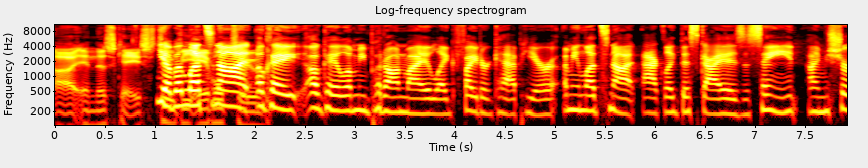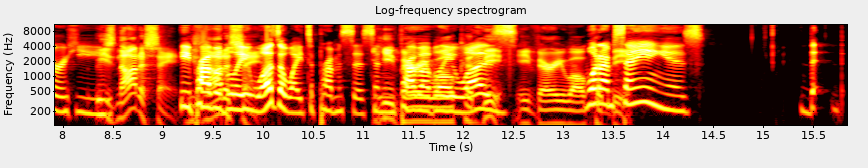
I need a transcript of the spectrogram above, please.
uh, in this case. to Yeah, but let's not. to- Okay, okay. Let me put on my like fighter cap here. I mean, let's not act like this guy is a saint. I'm sure he He's not a saint. he He's not a probably saint. was a white supremacist, and he, very probably well was. Be. He very well. What I'm be. saying is, th- th-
